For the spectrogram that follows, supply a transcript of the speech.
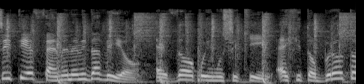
CTFM 92. Εδώ που η μουσική έχει τον πρώτο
